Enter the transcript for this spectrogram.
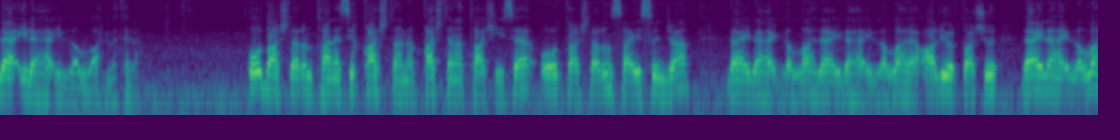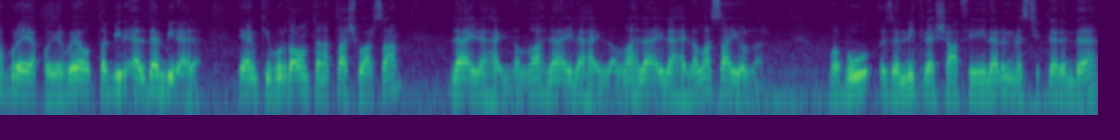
La ilahe illallah mesela. O taşların tanesi kaç tane kaç tane taş ise o taşların sayısınca La ilahe illallah, la ilahe illallah la. alıyor taşı La ilahe illallah buraya koyuyor veyahut da bir elden bir ele. Diyelim ki burada 10 tane taş varsa La ilahe illallah, la ilahe illallah, la ilahe illallah sayıyorlar. Ve bu özellikle Şafiilerin mescitlerinde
